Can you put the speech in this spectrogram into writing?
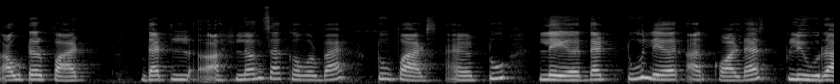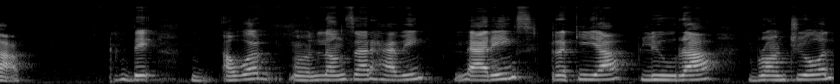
outer part that uh, lungs are covered by two parts uh, two layer that two layer are called as pleura. They our uh, lungs are having larynx trachea pleura bronchiole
